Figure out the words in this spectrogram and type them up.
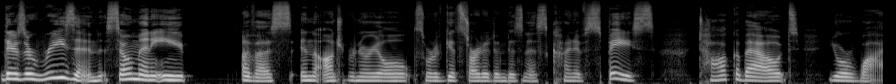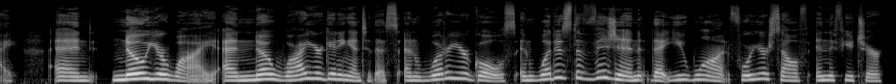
there's a reason so many of us in the entrepreneurial sort of get started in business kind of space talk about your why and know your why and know why you're getting into this and what are your goals and what is the vision that you want for yourself in the future.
